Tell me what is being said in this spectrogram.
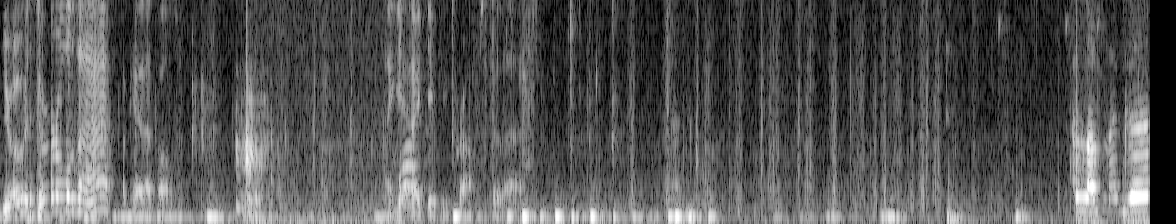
You have a turtle as a hat? Okay, that's awesome. I, gi- I give you props for that. That's cool. I love my gun.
